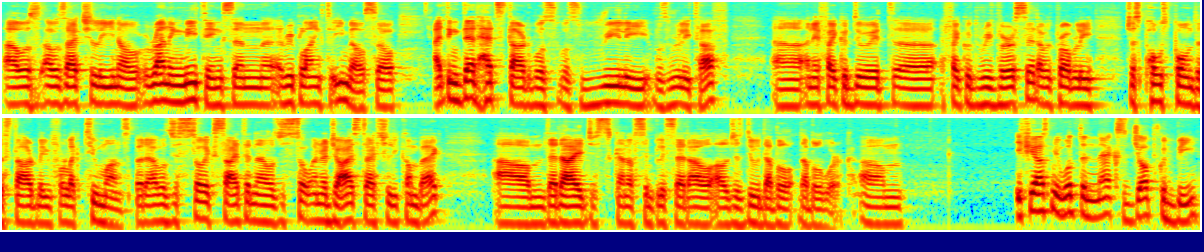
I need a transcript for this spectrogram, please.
I was I was actually you know running meetings and uh, replying to emails. So I think that head start was was really was really tough uh, and if I could do it, uh, if I could reverse it, I would probably just postpone the start maybe for like two months. But I was just so excited and I was just so energized to actually come back um, that I just kind of simply said I'll, I'll just do double double work. Um, if you ask me what the next job could be,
